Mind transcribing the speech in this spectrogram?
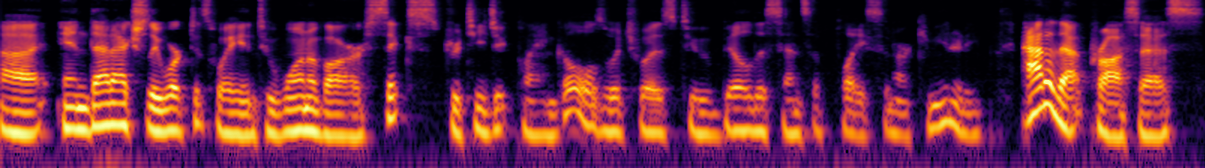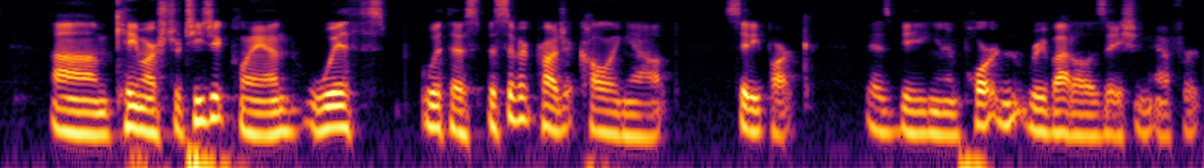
Uh, and that actually worked its way into one of our six strategic plan goals, which was to build a sense of place in our community. Out of that process um, came our strategic plan with with a specific project calling out City Park as being an important revitalization effort.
